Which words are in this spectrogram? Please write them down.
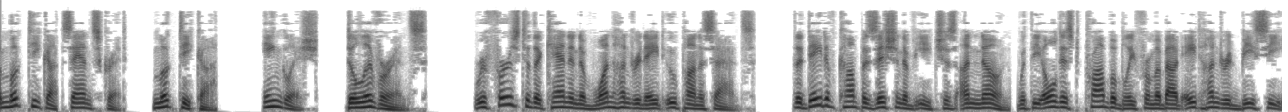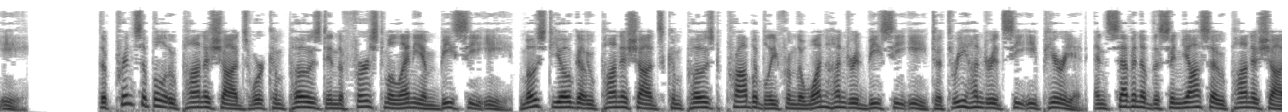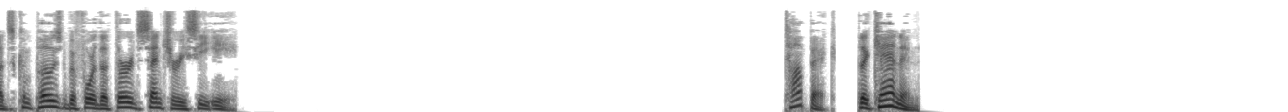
The Muktika Sanskrit, Muktika, English, deliverance, refers to the canon of 108 Upanishads. The date of composition of each is unknown, with the oldest probably from about 800 BCE. The principal Upanishads were composed in the first millennium BCE, most Yoga Upanishads composed probably from the 100 BCE to 300 CE period, and seven of the Sannyasa Upanishads composed before the 3rd century CE. The canon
